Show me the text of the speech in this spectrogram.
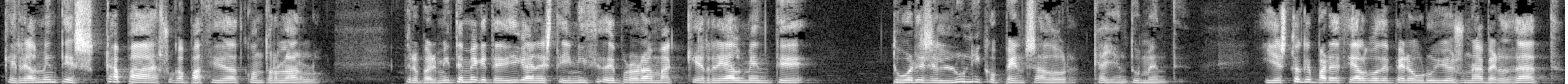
que realmente escapa a su capacidad controlarlo. Pero permíteme que te diga en este inicio de programa que realmente tú eres el único pensador que hay en tu mente. Y esto que parece algo de perogrullo es una verdad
